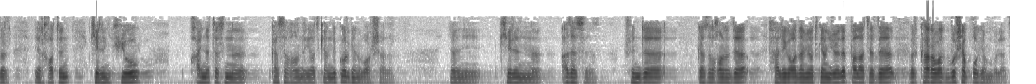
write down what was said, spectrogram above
Bir er xotin kelin kuyov qaynotasini kasalxonada yotganda ko'rgan borishadi. Ya'ni kelinni adasi shunda kasalxonada haligi odam yotgan joyda palatada bir karavot bo'shab qolgan bo'ladi.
